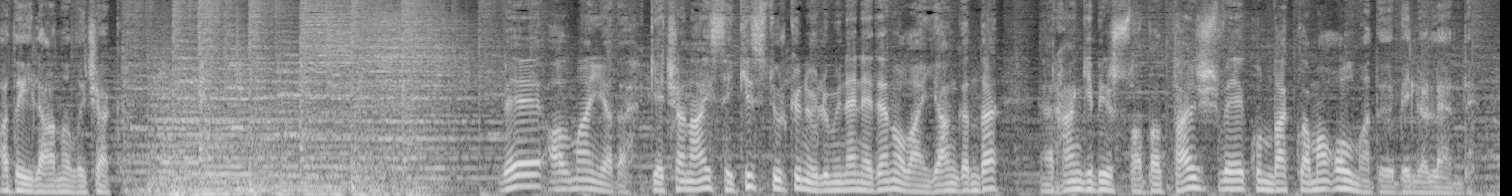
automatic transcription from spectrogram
adıyla anılacak. Ve Almanya'da geçen ay 8 Türk'ün ölümüne neden olan yangında herhangi bir sabotaj ve kundaklama olmadığı belirlendi.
